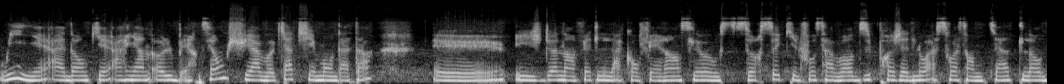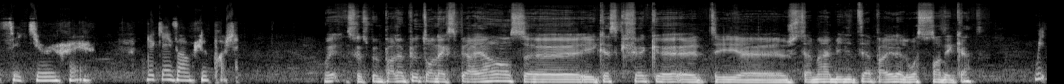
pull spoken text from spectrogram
Oui, euh, donc Ariane Hall-Bertium, je suis avocate chez Mondata. Euh, et je donne en fait la conférence là, sur ce qu'il faut savoir du projet de loi 64 l'ordre Sécure euh, le 15 avril prochain. Oui, est-ce que tu peux me parler un peu de ton expérience euh, et qu'est-ce qui fait que tu es justement habilité à parler de la loi 64? Oui,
